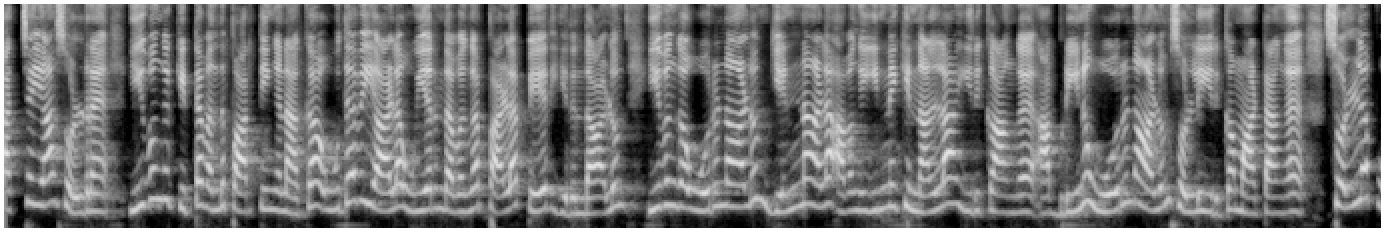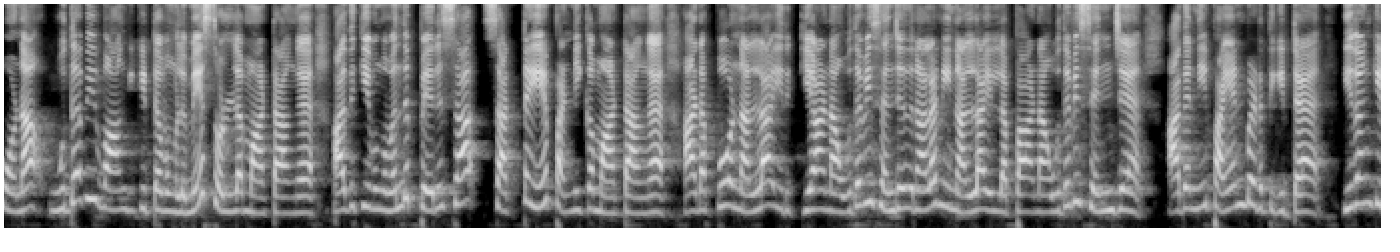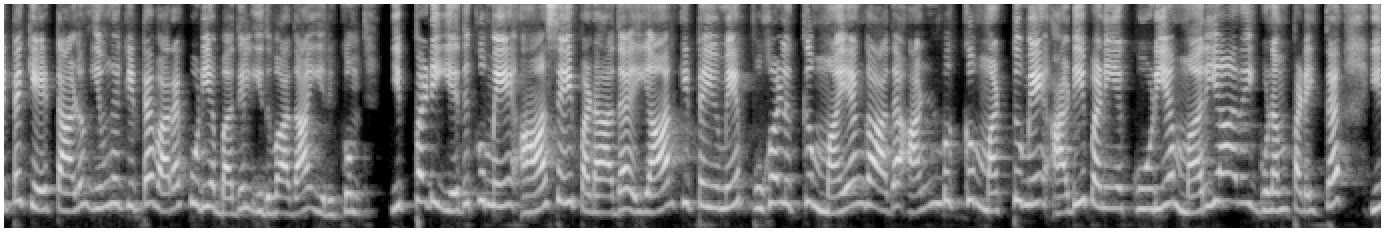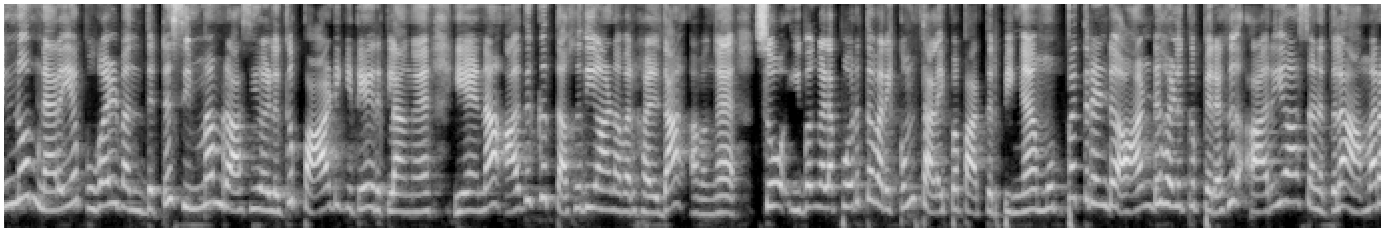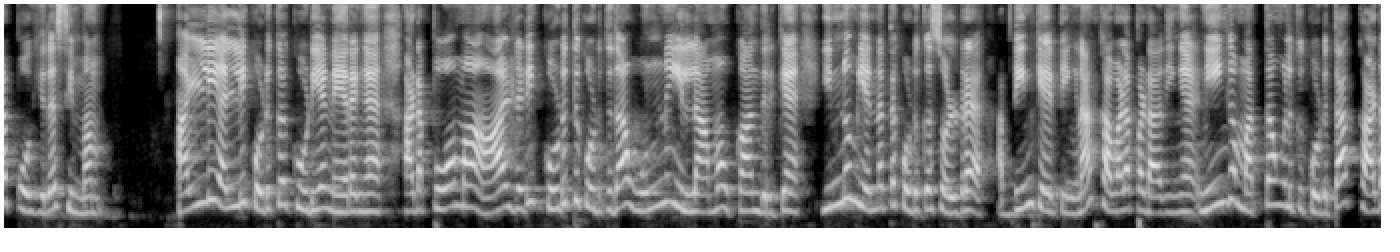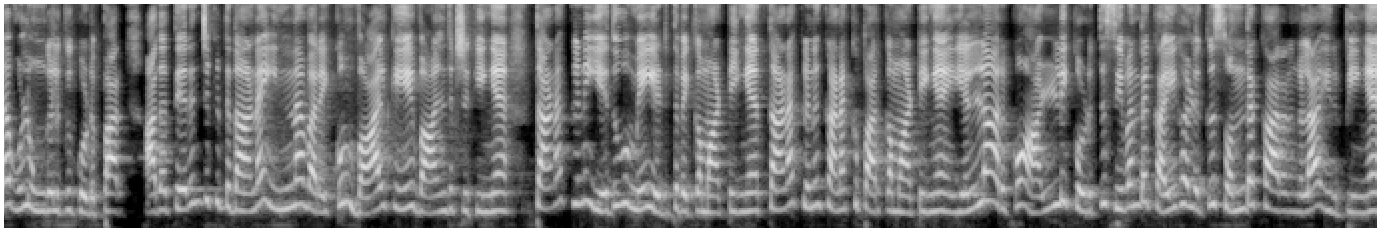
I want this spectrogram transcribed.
பச்சையா சொல்றேன் இவங்க கிட்ட வந்து பார்த்தீங்கன்னாக்கா உதவியால உயர்ந்தவங்க பல பேர் இருந்தாலும் இவங்க ஒரு நாளும் என்னால அவங்க இன்னைக்கு நல்லா இருக்காங்க அப்படின்னு ஒரு நாளும் சொல்லி இருக்க மாட்டாங்க. சொல்ல போனா உதவி வாங்கிக்கிட்டவங்களுமே சொல்ல மாட்டாங்க. அதுக்கு இவங்க வந்து பெருசா சட்டையே பண்ணிக்க மாட்டாங்க. அடப்போ நல்லா இருக்கியா? நான் உதவி செஞ்சதுனால நீ நல்லா இல்லப்பா. நான் உதவி செஞ்சேன். அதை நீ பயன்படுத்திக்கிட்ட. இவங்கிட்ட கேட்டாலும் இவங்க கிட்ட வரக்கூடிய பதில் இதுவாக தான் இருக்கும். இப்படி எதுக்குமே ஆசைப்படாத யார்கிட்டையுமே புகழுக்கு மயங்காத அன்புக்கு மட்டுமே அடிபணியக்கூடிய மரியாதை குணம் படைத்த இன்னும் நிறைய புகழ் வந்துட்டு சிம்மம் ராசிகளுக்கு பாடிக்கிட்டே இருக்கலாங்க. ஏன்னா அதுக்கு தகுதியானவர்கள் தான் அவங்க. ஸோ இவங்களை பொறுத்த வரைக்கும் தலைப்பை பார்த்துருப்பீங்க. முப்பத்தி ரெண்டு ஆண்டுகளுக்கு பிறகு அரியாசனத்தில் அமரப்போகிற சிம்மம். அள்ளி அள்ளி கொடுக்கக்கூடிய நேரங்க. அட போமா ஆல்ரெடி கொடுத்து கொடுத்து தான் ஒன்றும் இல்லாமல் உட்காந்துருக்கேன் இன்னும் என்னத்தை கொடுக்க சொல்கிற அப்படின்னு கேட்டிங்கன்னா கவலைப்படாதீங்க. நீங்கள் மற்றவங்களுக்கு கொடுத்தா கடவுள் உங்களுக்கு கொடுப்பார். அதை தெரிஞ்சுக்கிட்டு தானே இன்ன வரைக்கும் வாழ்க்கையை வாழ்ந்துட்டுருக்கீங்க. தனக்குன்னு எதுவுமே எடுத்து வைக்க மாட்டீங்க. தனக்குன்னு கணக்கு பார்க்க மாட்டீங்க. எல்லாருக்கும் அள்ளி கொடுத்து சிவந்த கைகளுக்கு சொந்தக்காரங்களாக இருப்பீங்க.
